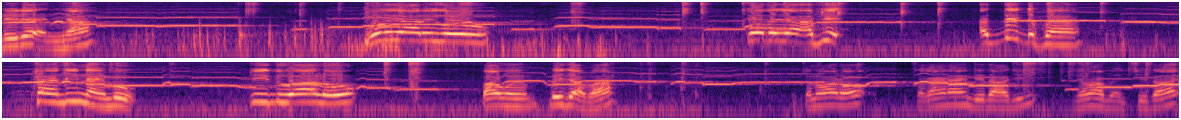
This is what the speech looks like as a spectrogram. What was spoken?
နေတဲ့အညာငိုတရားတွေကိုကြောတရားအဖြစ်အစ်စ်တစ်ဖန်ဖန်တီးနိုင်ဖို့ ပြည်သူအားလုံးပါဝင်ပေးကြပါကျွန်တော်ကတော့စကိုင်းတိုင်းဒေသကြီးမြမပင်ခြေဆိုင်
